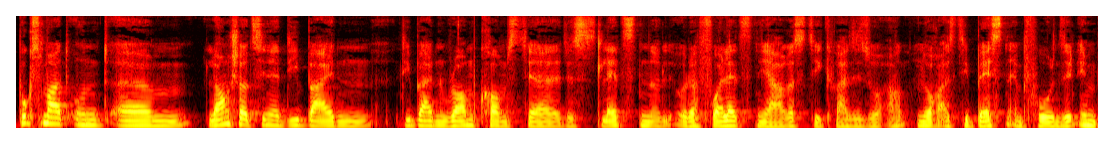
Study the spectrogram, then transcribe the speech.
Booksmart und ähm, Longshot sind ja die beiden, die beiden Romcoms der des letzten oder vorletzten Jahres, die quasi so noch als die besten empfohlen sind, im,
